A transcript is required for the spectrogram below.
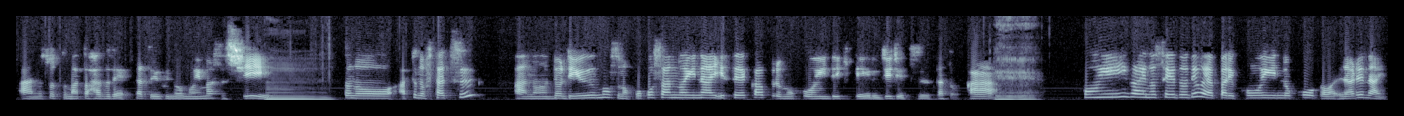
あのちょっと的外れだというふうに思いますし、うん、その後の2つあのの理由も、そのお子さんのいない異性カップルも婚姻できている事実だとか、えー、婚姻以外の制度ではやっぱり婚姻の効果は得られない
